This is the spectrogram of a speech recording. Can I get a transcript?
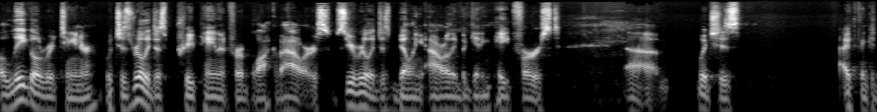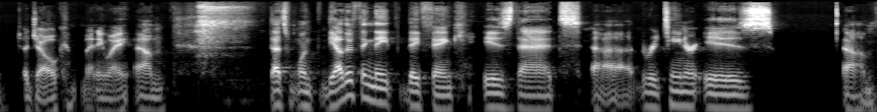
a, legal retainer, which is really just prepayment for a block of hours. So you're really just billing hourly, but getting paid first, um, which is, I think, a, a joke. But anyway, um, that's one. The other thing they they think is that uh, the retainer is um,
